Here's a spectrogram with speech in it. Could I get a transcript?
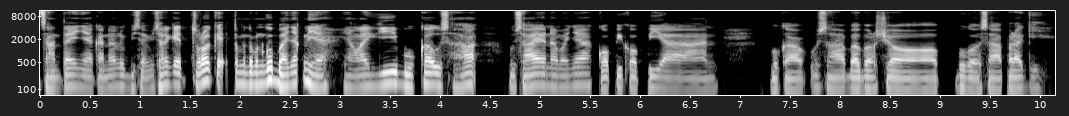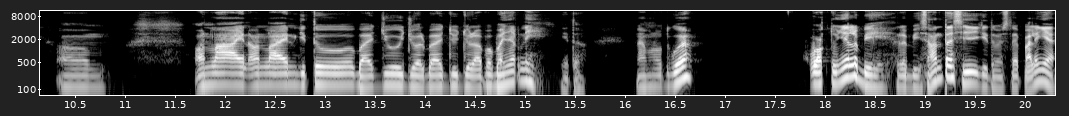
santainya karena lu bisa misalnya kayak soalnya kayak teman-teman gue banyak nih ya yang lagi buka usaha usaha yang namanya kopi-kopian, buka usaha barbershop, buka usaha apa lagi? Um, online, online gitu, baju, jual baju, jual apa banyak nih gitu. Nah menurut gue waktunya lebih lebih santai sih gitu maksudnya paling ya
